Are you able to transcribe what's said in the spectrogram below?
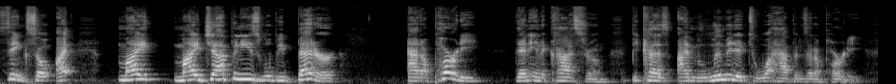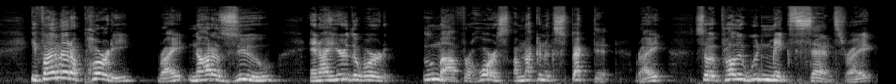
thing. So I my my Japanese will be better at a party than in a classroom because I'm limited to what happens at a party. If I'm at a party, right, not a zoo, and I hear the word uma for horse, I'm not going to expect it, right? So it probably wouldn't make sense, right?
